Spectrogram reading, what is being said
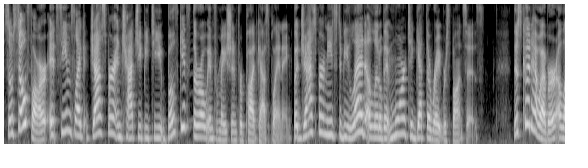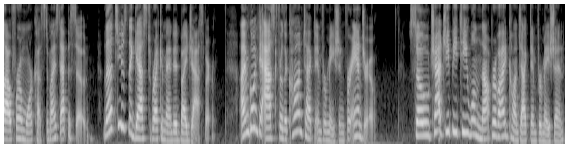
So, so far, it seems like Jasper and ChatGPT both give thorough information for podcast planning, but Jasper needs to be led a little bit more to get the right responses. This could, however, allow for a more customized episode. Let's use the guest recommended by Jasper. I'm going to ask for the contact information for Andrew. So, ChatGPT will not provide contact information,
